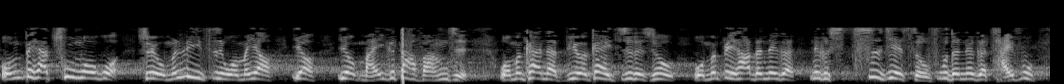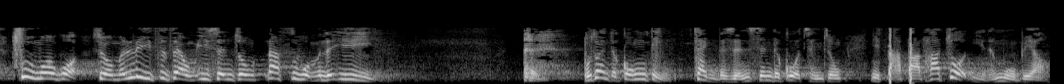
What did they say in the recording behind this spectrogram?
我们被他触摸过，所以我们立志我们要要要买一个大房子。我们看了比尔盖茨的时候，我们被他的那个那个世界首富的那个财富触摸过，所以我们立志在我们一生中，那是我们的意义。不断的攻顶，在你的人生的过程中，你打把它做你的目标。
